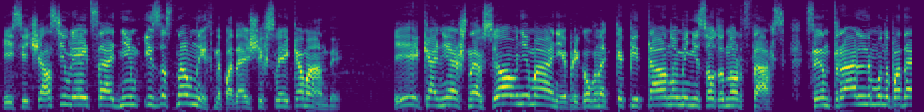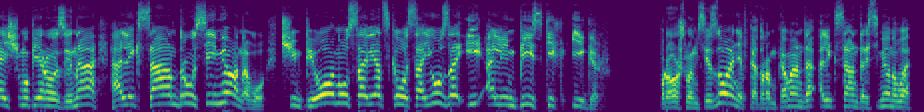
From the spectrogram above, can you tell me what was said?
и сейчас является одним из основных нападающих своей команды. И, конечно, все внимание приковано к капитану Миннесота Норд Старс, центральному нападающему первого звена Александру Семенову, чемпиону Советского Союза и Олимпийских игр. В прошлом сезоне, в котором команда Александра Семенова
